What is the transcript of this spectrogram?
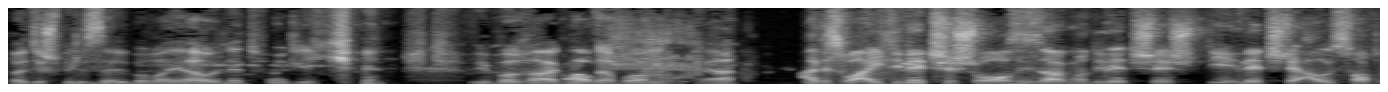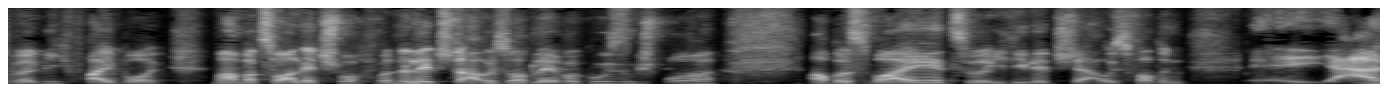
Weil das Spiel selber war ja auch nicht wirklich überragend, aber ja. Also das war eigentlich die letzte Chance, ich sage mal, die letzte, die letzte Ausfahrt wirklich Freiburg. Wir haben zwar letzte Woche von der letzten Ausfahrt Leverkusen gesprochen, aber es war jetzt wirklich die letzte Ausfahrt und äh, ja,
